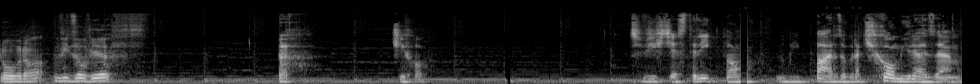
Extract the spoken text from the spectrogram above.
Dobra, widzowie. Cicho. Oczywiście Stelikto lubi bardzo grać homirezem.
